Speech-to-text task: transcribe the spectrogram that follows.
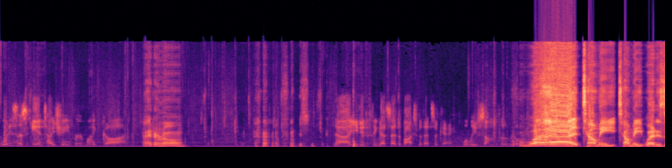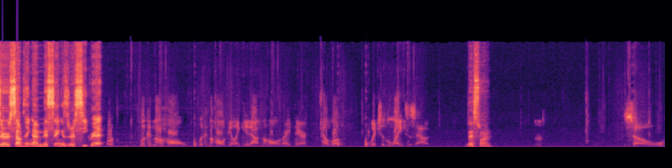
What is this Antichamber? My God. I don't know. Nah, you didn't think outside the box, but that's okay. We'll leave something for the real. what? Tell me. Tell me. What? Is there something I'm missing? Is there a secret? Look, look in the hall. Look in the hall. Get like get out in the hall right there. Now look, which of the lights is out? This one. Hmm? So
